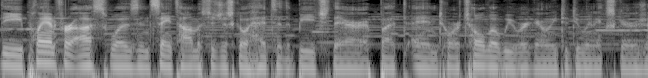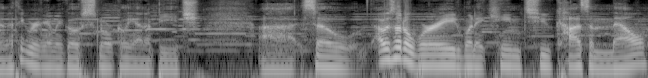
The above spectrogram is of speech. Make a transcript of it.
the plan for us was in St. Thomas to just go ahead to the beach there, but in Tortola we were going to do an excursion. I think we were going to go snorkeling on a beach. Uh, so I was a little worried when it came to Cozumel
